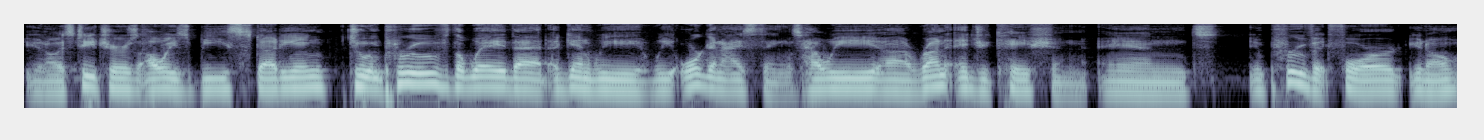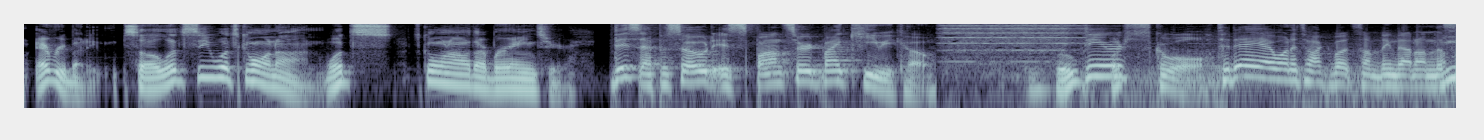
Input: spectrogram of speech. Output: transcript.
you know as teachers always be studying to improve the way that again we we organize things how we uh, run education and improve it for you know everybody so let's see what's going on what's what's going on with our brains here This episode is sponsored by KiwiCo. Dear what- school, today I want to talk about something that on the I'm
